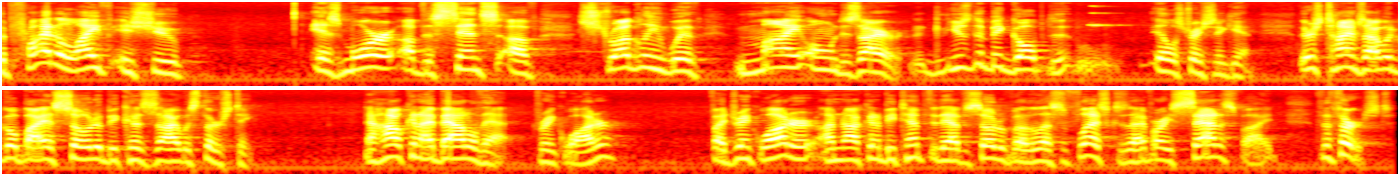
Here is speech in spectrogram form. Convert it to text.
The pride of life issue is more of the sense of struggling with my own desire. Using the big gulp illustration again. There's times I would go buy a soda because I was thirsty. Now, how can I battle that? Drink water. If I drink water, I'm not going to be tempted to have a soda by the lust of flesh because I've already satisfied the thirst.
